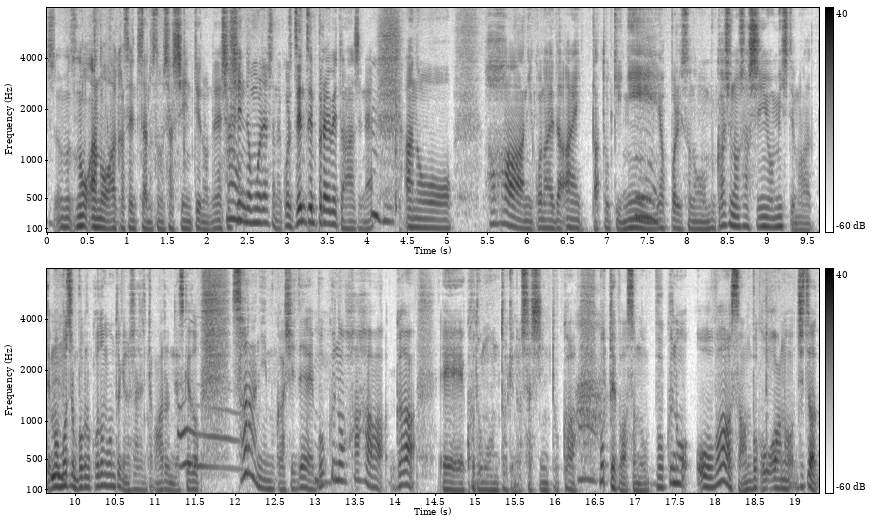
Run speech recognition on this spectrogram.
そのあの赤センチさんのその写真っていうのでね写真で思い出したね、これ全然プライベートな話ね、うんうん。あの母にこの間会った時に、ええ。やっぱりその昔の写真を見せてもらって、まあ、もちろん僕の子供の時の写真とかもあるんですけど、さらに昔で僕の母が、えー子供の時の写真とか、もっと言えばその僕のおばあさん僕あの実は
